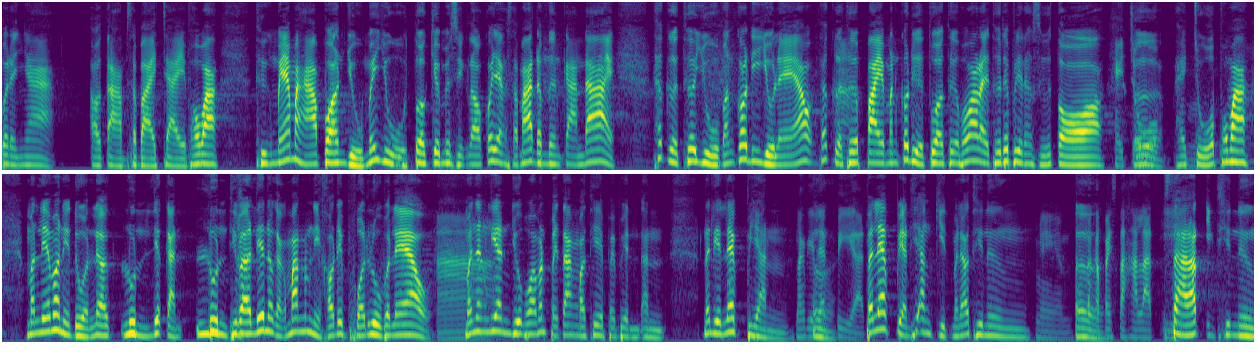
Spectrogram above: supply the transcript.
บ่ได้ยาก เอาตามสบายใจ เพราะว่าถึงแม้มหาปอนอยู่ไม่อยู่ตัวเกียวมิวสิกเราก็ยังสามารถดำเนินการได้ ถ้าเกิดเธออยู่มันก็ดีอยู่แล้ว ถ้าเกิดเธอไปมันก็เดือดตัวเธอเพราะว่าอะไรเธอได้ไปเรียนหนังสือต่อให้โจเออบให้จูบเพราะว่ามันเรียนว่านี่ด่วนแล้วรุ่นเรียกกันรุ่นที่ว่าเรียนออกจากมันนั่นนี่เขาได้ผัวได้ลูกไปแล้วอ่ามันยังเรียนอยู่เพราะมันไปต่างประเทศไปเป็นอันนักเรียนแลกเปลี่ยนนักเรียนแลกเปลี่ยนออไปแลกเปลี่ยนที่อังกฤษมาแล้วทีหนึ่งแมนเออแล้วก็ไปสหรัฐอีกสหรัฐอีกทีหนึ่ง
